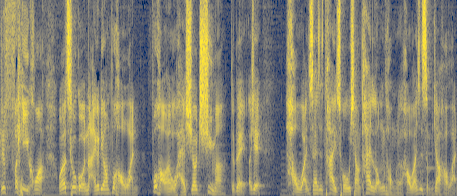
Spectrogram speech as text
这废话，我要出国哪一个地方不好玩？不好玩我还需要去吗？对不对？而且好玩实在是太抽象、太笼统了。好玩是什么叫好玩？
